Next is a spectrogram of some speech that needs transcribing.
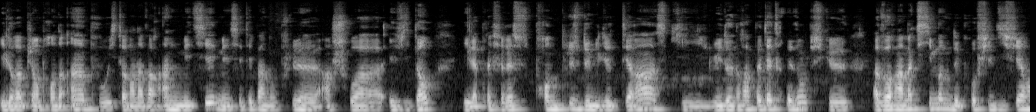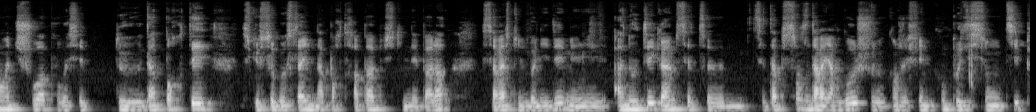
Il aurait pu en prendre un pour histoire d'en avoir un de métier, mais c'était pas non plus euh, un choix évident. Il a préféré prendre plus de milieux de terrain, ce qui lui donnera peut-être raison, puisque avoir un maximum de profils différents et de choix pour essayer d'apporter ce que ce boss line n'apportera pas puisqu'il n'est pas là, ça reste une bonne idée, mais à noter quand même cette, euh, cette absence d'arrière gauche. Euh, quand j'ai fait une composition type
